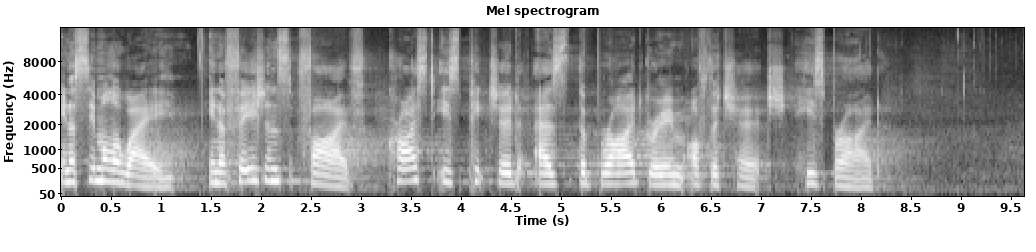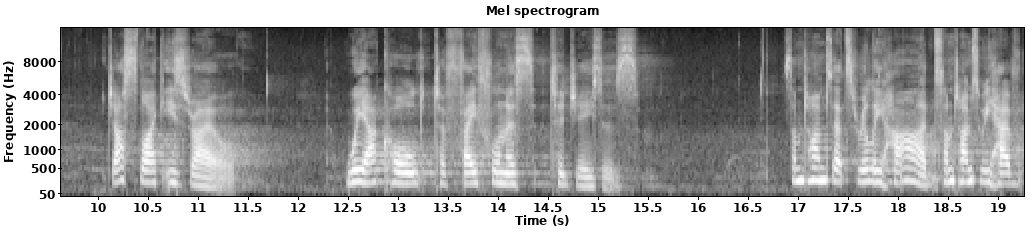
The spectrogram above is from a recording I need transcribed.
In a similar way, in Ephesians 5, Christ is pictured as the bridegroom of the church, his bride. Just like Israel, we are called to faithfulness to Jesus. Sometimes that's really hard. Sometimes we have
